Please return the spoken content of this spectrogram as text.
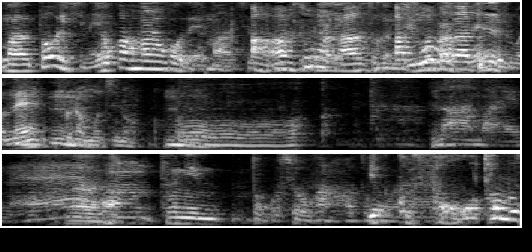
まあ遠いしね横浜の方でまあああそうなんあそうか。地元があっちですもんね倉持の。お名前ねはい。本当にどうしようかなと思ういや、これ相当難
